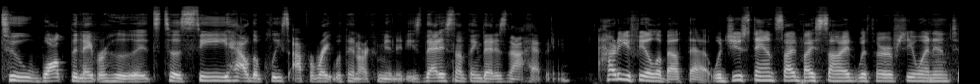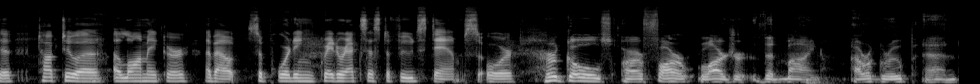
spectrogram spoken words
to walk the neighborhoods, to see how the police operate within our communities. That is something that is not happening. How do you feel about that? Would you stand side by side with her if she went in to talk to a, a lawmaker about supporting greater access to food stamps or her goals are far larger than mine. Our group and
